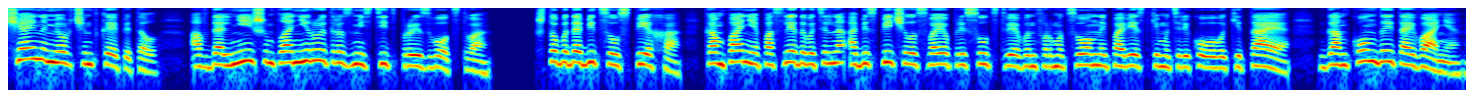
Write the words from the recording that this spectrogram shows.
China Merchant Capital, а в дальнейшем планирует разместить производство. Чтобы добиться успеха, компания последовательно обеспечила свое присутствие в информационной повестке материкового Китая, Гонконга и Тайваня.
